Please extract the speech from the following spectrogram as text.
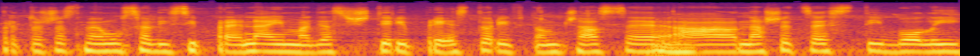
pretože sme museli si prenajímať asi 4 priestory v tom čase mhm. a naše cesty boli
